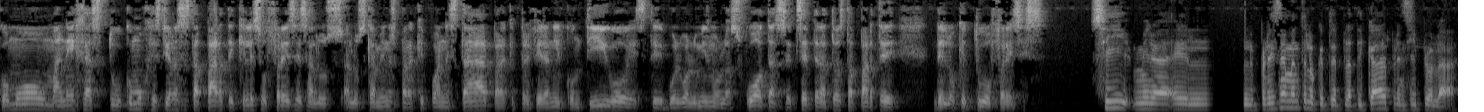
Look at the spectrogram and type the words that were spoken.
¿Cómo manejas tú, cómo gestionas esta parte? ¿Qué les ofreces a los, a los camiones para que puedan estar, para que prefieran ir contigo? Este, vuelvo a lo mismo, las cuotas, etcétera, toda esta parte de, lo que tú ofreces. Sí, mira, el, precisamente lo que te platicaba al principio, la,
